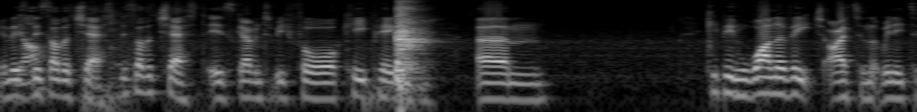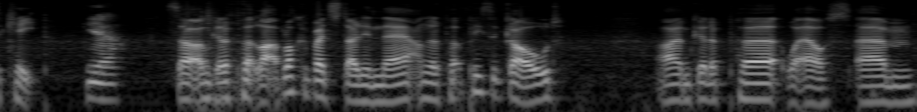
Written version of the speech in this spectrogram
In this Yeah. this other chest. This other chest is going to be for keeping um keeping one of each item that we need to keep. Yeah. So I'm going to put like a block of redstone in there. I'm going to put a piece of gold. I'm going to put what else? Um,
